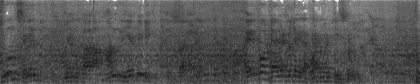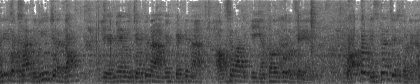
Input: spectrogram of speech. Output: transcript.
జూన్ సెవెన్త్ మేము ఒక ఆంధ్ర ఏపీడి ఎయిర్పోర్ట్ డైరెక్టర్ దగ్గర అపాయింట్మెంట్ తీసుకుని తిరిగి ఒకసారి రివ్యూ చేద్దాం. మేము చెప్పిన మేము పెట్టిన అవసరాలకి ఎంతవరకు వచ్చాయని. వాళ్ళతో డిస్కస్ చేస్తుండగా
